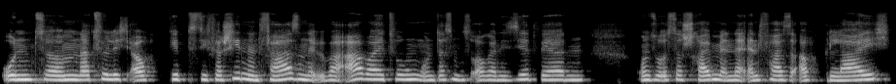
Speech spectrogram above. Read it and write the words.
Und ähm, natürlich auch gibt es die verschiedenen Phasen der Überarbeitung und das muss organisiert werden. Und so ist das Schreiben in der Endphase auch gleich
